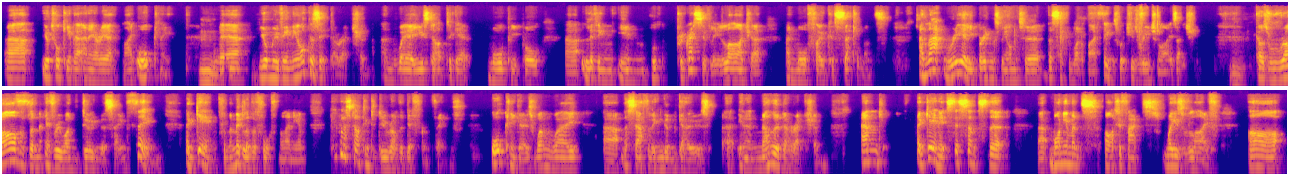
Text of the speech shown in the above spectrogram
uh, you're talking about an area like Orkney, mm. where you're moving in the opposite direction and where you start to get more people uh, living in progressively larger and more focused settlements. And that really brings me on to the second one of my themes, which is regionalization. Mm. Because rather than everyone doing the same thing, again, from the middle of the fourth millennium, people are starting to do rather different things. Orkney goes one way, uh, the south of England goes uh, in another direction. And again, it's this sense that uh, monuments, artifacts, ways of life are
